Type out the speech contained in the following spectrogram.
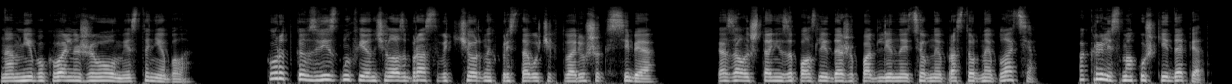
На мне буквально живого места не было. Коротко взвизгнув, я начала сбрасывать черных приставучих тварюшек с себя. Казалось, что они заползли даже под длинное темное просторное платье, покрылись макушки и до пят.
